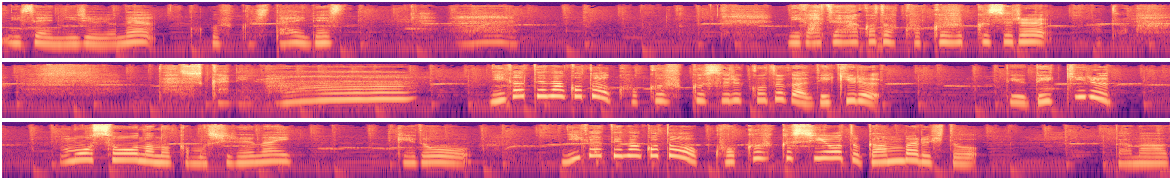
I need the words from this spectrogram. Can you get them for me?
2024年克服したいです、苦手なこと克服する。苦手なことを克服することができるっていうできるもそうなのかもしれないけど苦手なことを克服しようと頑張る人だな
